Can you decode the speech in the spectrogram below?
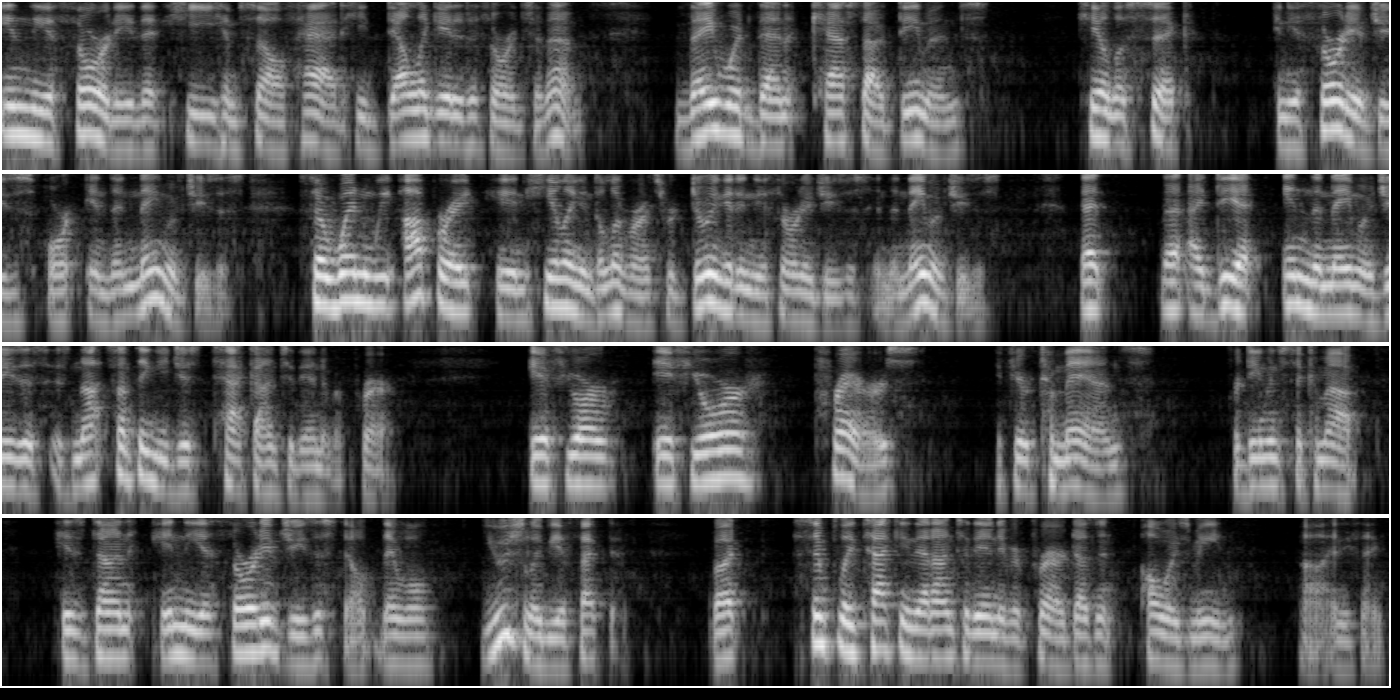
in the authority that he himself had. He delegated authority to them. They would then cast out demons, heal the sick in the authority of Jesus or in the name of Jesus. So when we operate in healing and deliverance, we're doing it in the authority of Jesus, in the name of Jesus. That that idea in the name of Jesus is not something you just tack on to the end of a prayer. If your if your prayers, if your commands for demons to come out is done in the authority of Jesus, they'll, they will usually be effective. But simply tacking that on to the end of your prayer doesn't always mean uh, anything.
